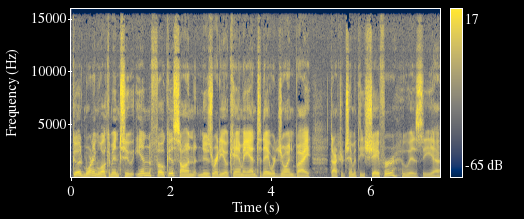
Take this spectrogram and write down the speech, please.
Good morning. Welcome into In Focus on News Radio KMAN. Today we're joined by Dr. Timothy Shaffer, who is the uh,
